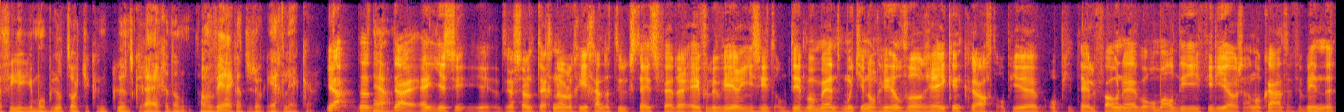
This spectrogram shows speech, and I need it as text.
via je mobiel tot je kunt, kunt krijgen, dan, dan werkt het dus ook echt lekker. Ja, dat, ja. ja en je ziet, zo'n technologie gaat natuurlijk steeds verder evolueren. Je ziet op dit moment moet je nog heel veel rekenkracht op je, op je telefoon hebben om al die video's aan elkaar te verbinden.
